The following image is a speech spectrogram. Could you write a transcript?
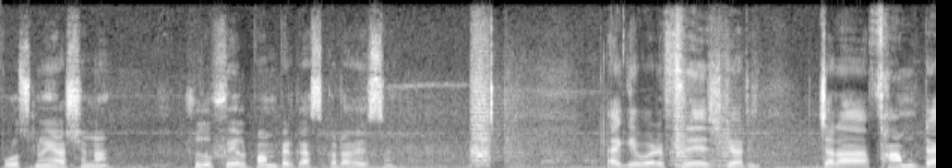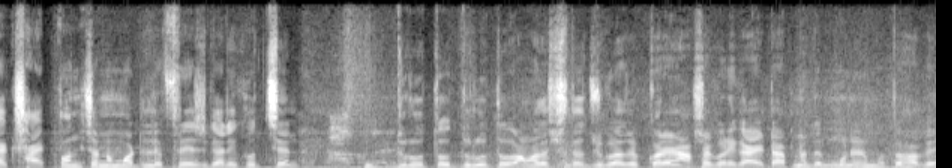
প্রশ্নই আসে না। শুধু ফুয়েল পাম্পের কাজ করা হয়েছে। একেবারে ফ্রেশ গাড়ি। যারা ফার্মট্যাক ষাট পঞ্চান্ন মডেলের ফ্রেশ গাড়ি খুঁজছেন, দ্রুত দ্রুত আমাদের সাথে যোগাযোগ করেন। আশা করি গাড়িটা আপনাদের মনের মতো হবে।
